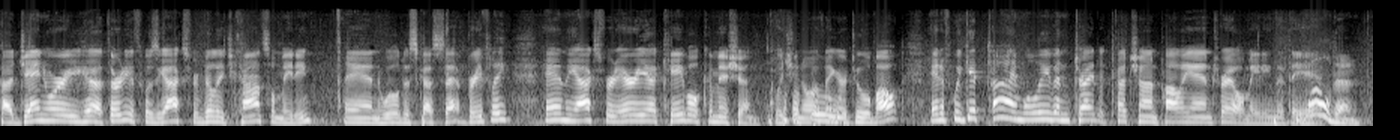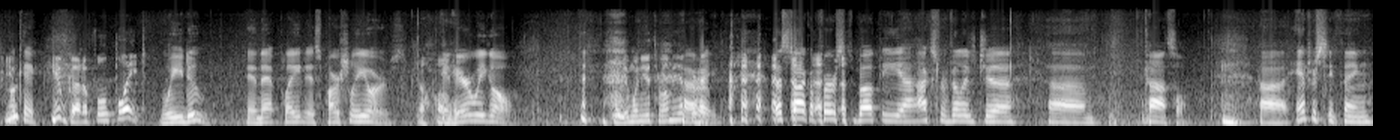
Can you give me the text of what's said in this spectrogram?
Uh, January uh, 30th was the Oxford Village Council meeting, and we'll discuss that briefly. And the Oxford Area Cable Commission, which you know a thing or two about. And if we get time, we'll even try to touch on Polly Ann Trail meeting that they had. Well then, you, Okay. you've got a full plate. We do, and that plate is partially yours. Oh. And here we go. Only when you throw me a All curve. Let's talk first about the uh, Oxford Village uh, um, Council. Uh, interesting thing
